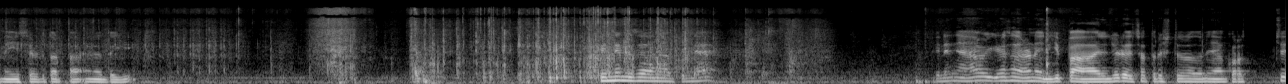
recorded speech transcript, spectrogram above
നെയ്സായിട്ട് തട്ടാം അതിനകത്തേക്ക്. പിന്നെ എന്ത് സാധനം? പിന്നെ പിന്നെ ഞാൻ ഒഴിക്കുന്ന സാധനമാണ്. എനിക്ക് പാലിന്റെ ടേസ്റ്റ് അത്ര ഇഷ്ടമുള്ള അതുകൊണ്ട് ഞാൻ കുറച്ച്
